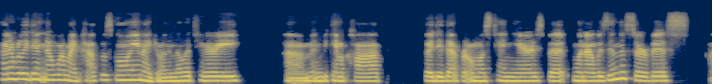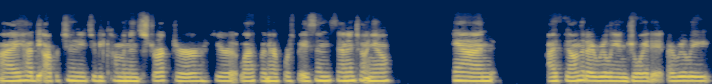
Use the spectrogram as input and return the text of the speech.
kind of really didn't know where my path was going. I joined the military, um, and became a cop. So I did that for almost 10 years. But when I was in the service, I had the opportunity to become an instructor here at Lackland Air Force Base in San Antonio. And I found that I really enjoyed it. I really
